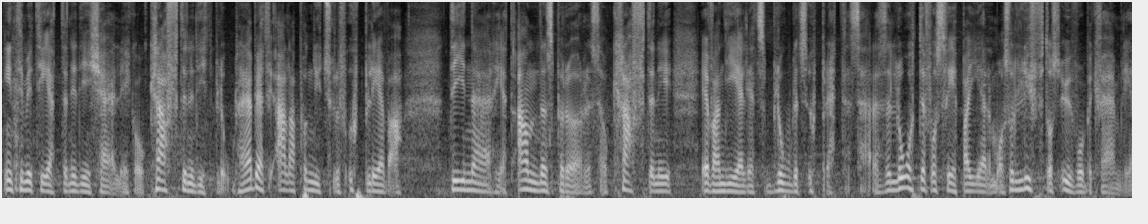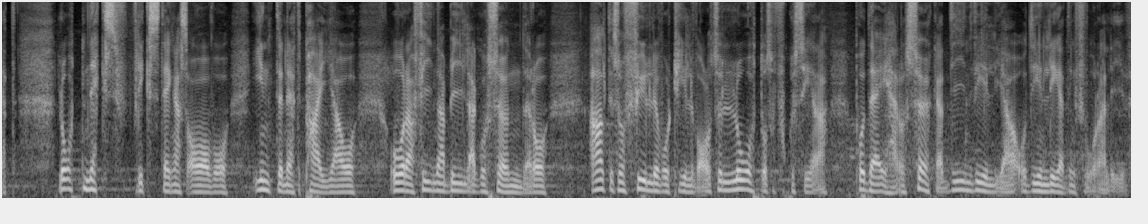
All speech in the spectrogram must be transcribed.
intimiteten i din kärlek och kraften i ditt blod. Herre, jag ber att vi alla på nytt skulle få uppleva din närhet, andens berörelse och kraften i evangeliets, blodets upprättelse. Herre. Så låt det få svepa igenom oss och lyft oss ur vår bekvämlighet. Låt Netflix stängas av och internet paja och, och våra fina bilar gå sönder och allt det som fyller vår tillvaro. Så låt oss fokusera på dig här och söka din vilja och din ledning för våra liv.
